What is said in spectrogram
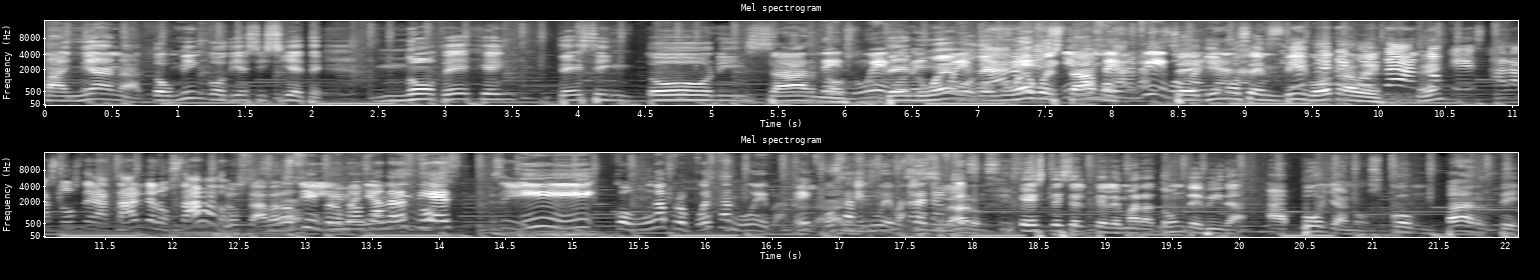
Mañana, domingo 17. No dejen de sintonizarnos. De nuevo, de de nuevo, nuevo. de nuevo seguimos estamos. en vivo Seguimos en vivo otra vez. ¿eh? que es a las 2 de la tarde los sábados. Los sábados sí, pero mañana a las domingos. 10 Sí. y con una propuesta nueva, ¿eh? Claro. cosas nuevas. Claro, este es el telemaratón de vida. Apóyanos, comparte.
